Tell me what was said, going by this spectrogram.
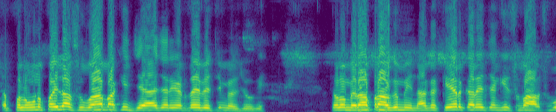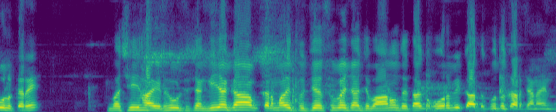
ਤਾਂ ਪਲੂਣ ਪਹਿਲਾ ਸੂਆ ਬਾਕੀ ਜਾਇਜ਼ ਰੇਟ ਦੇ ਵਿੱਚ ਹੀ ਮਿਲ ਜੂਗੀ। ਚਲੋ ਮੇਰਾ ਭਰਾ ਕੋਈ ਮਹੀਨਾ ਕੁ ਕੇਅਰ ਕਰੇ ਚੰਗੀ ਸੰਭਾਲ ਸੰਭੂਲ ਕਰੇ। ਵੱਛੀ ਹਾਈਟ ਹੂਟ ਚੰਗੀ ਆ ਗਾਂ ਕਰਮ ਵਾਲੀ ਦੂਜੇ ਸੂਬੇ ਜਾਂ ਜਵਾਨ ਹੁੰਦੇ ਤੱਕ ਹੋਰ ਵੀ ਕੱਦ ਕੁੱਦ ਕਰ ਜਾਣਾ ਇਹਨੇ।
